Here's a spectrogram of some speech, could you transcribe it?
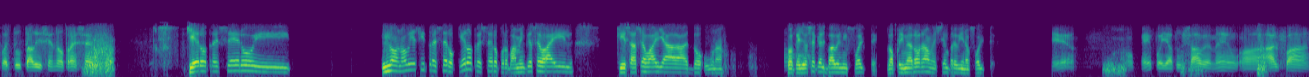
Pues tú estás diciendo 3-0. Quiero 3-0 y... No, no voy a decir 3-0, quiero 3-0, pero para mí que se va a ir, quizás se vaya 2-1. Porque yo sé que él va a venir fuerte. Los primeros rounds siempre viene fuerte. Yeah. Ok, pues ya tú sabes, man. Ah, Alfa,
